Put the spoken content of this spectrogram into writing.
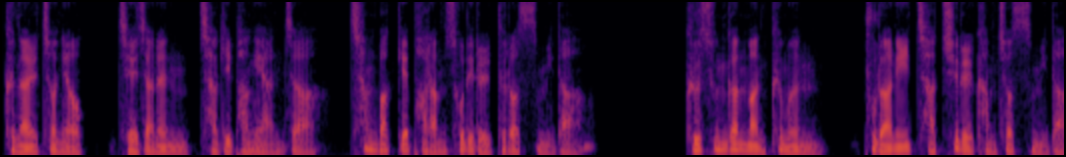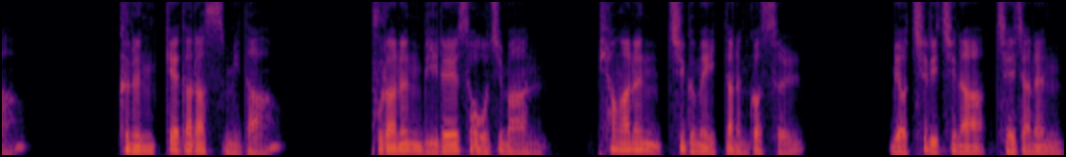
그날 저녁 제자는 자기 방에 앉아 창밖의 바람 소리를 들었습니다. 그 순간만큼은 불안이 자취를 감췄습니다. 그는 깨달았습니다. 불안은 미래에서 오지만 평안은 지금에 있다는 것을 며칠이 지나 제자는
